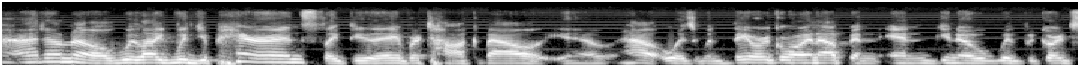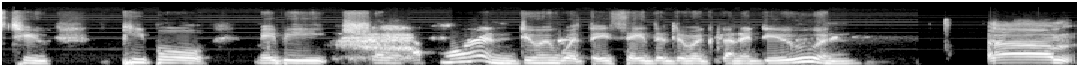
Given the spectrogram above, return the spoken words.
I don't know. With like with your parents, like do they ever talk about you know how it was when they were growing up, and and you know with regards to people maybe showing up more and doing what they say that they were going to do, and Um,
